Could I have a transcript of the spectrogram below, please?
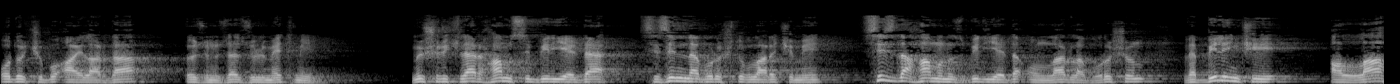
Odur ki, bu aylarda özünüzə zülm etməyin. Müşriklər hamısı bir yerdə sizinlə vuruşduqları kimi, siz də hamınız bir yerdə onlarla vuruşun və bilin ki, Allah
